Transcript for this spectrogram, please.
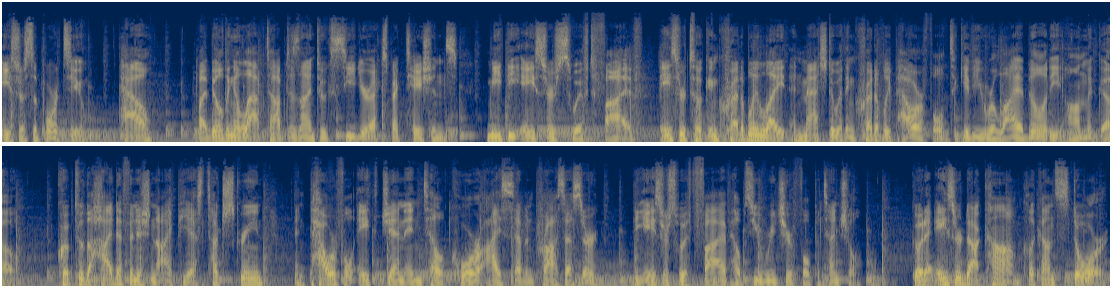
Acer supports you. How? By building a laptop designed to exceed your expectations. Meet the Acer Swift 5. Acer took incredibly light and matched it with incredibly powerful to give you reliability on the go. Equipped with a high definition IPS touchscreen and powerful 8th gen Intel Core i7 processor, the Acer Swift 5 helps you reach your full potential. Go to acer.com, click on store,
